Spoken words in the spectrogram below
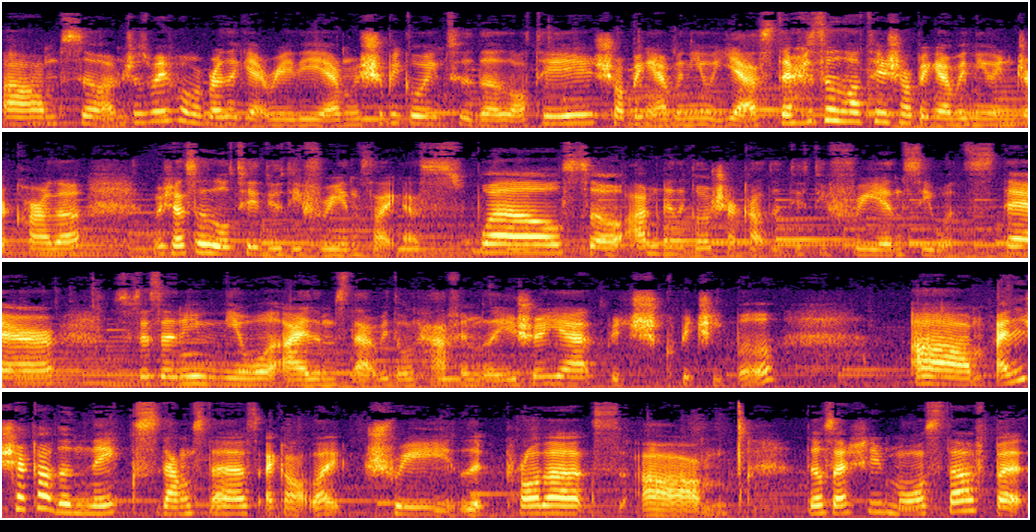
um, so I'm just waiting for my brother to get ready and we should be going to the Lotte Shopping Avenue. Yes, there is a Lotte Shopping Avenue in Jakarta which has a Lotte duty free inside as well. So I'm gonna go check out the duty free and see what's there. So if there's any newer items that we don't have in Malaysia yet which could be cheaper. Um, I did check out the NYX downstairs. I got like three lip products. Um, there's actually more stuff but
